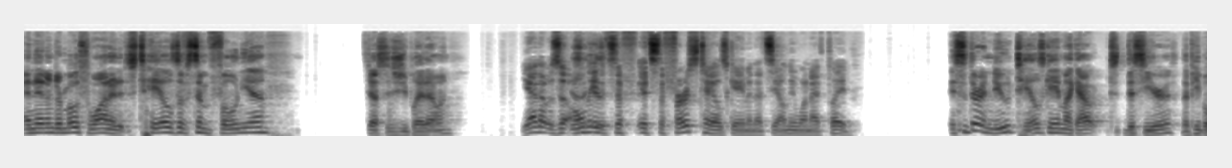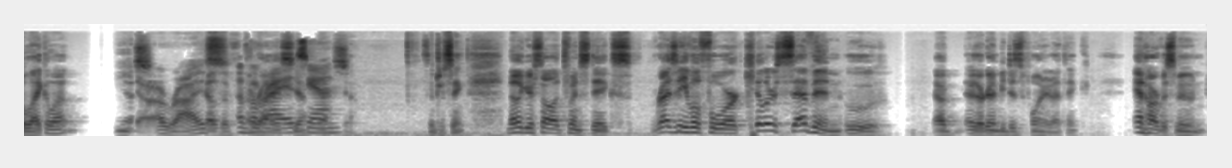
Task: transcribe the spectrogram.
And then under Most Wanted, it's Tales of Symphonia. Justin, did you play that one? Yeah, that was the Is only is- it's the it's the first Tales game and that's the only one I've played. Isn't there a new Tales game like out this year that people like a lot? Yes. Uh, Arise. Tales of, Of Arise, yeah. Yes. It's interesting. Metal Gear Solid Twin Snakes, Resident Evil 4, Killer 7. Ooh, they're going to be disappointed, I think. And Harvest Moon,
